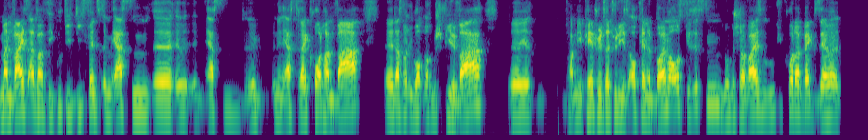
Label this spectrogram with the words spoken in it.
man weiß einfach, wie gut die Defense im ersten, äh, im ersten, äh, in den ersten drei Quartern war, äh, dass man überhaupt noch im Spiel war. Äh, haben die Patriots natürlich jetzt auch keine Bäume ausgerissen, logischerweise ein Rookie-Quarterback, sehr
